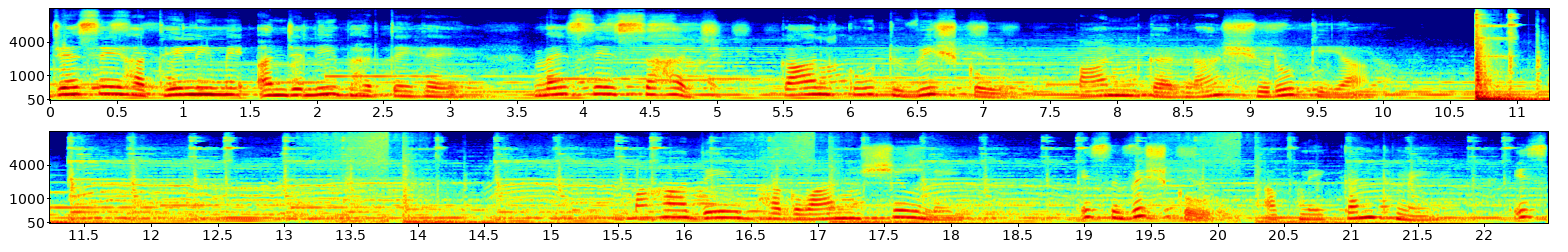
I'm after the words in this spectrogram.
जैसे हथेली में अंजलि भरते हैं, वैसे सहज कालकूट विष को पान करना शुरू किया। महादेव भगवान शिव ने इस विष को अपने कंठ में इस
